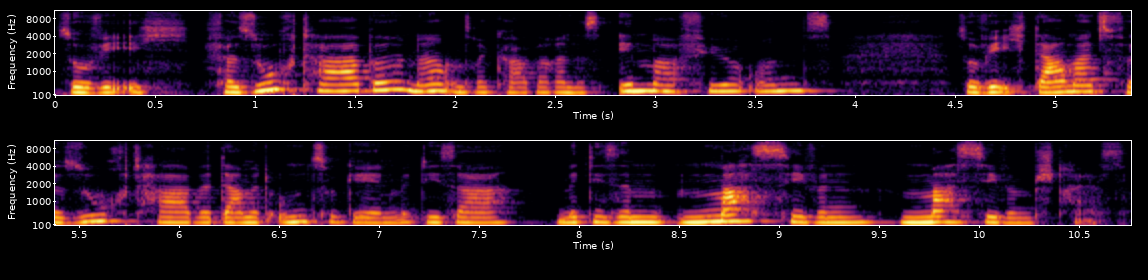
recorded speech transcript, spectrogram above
So wie ich versucht habe, ne, unsere Körperin ist immer für uns, so wie ich damals versucht habe, damit umzugehen, mit dieser, mit diesem massiven, massiven Stress.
